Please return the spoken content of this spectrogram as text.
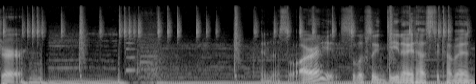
Sure. Pin missile. Alright, so looks like D-Knight has to come in.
